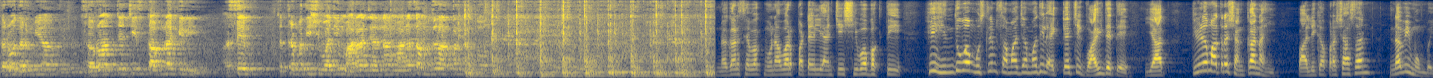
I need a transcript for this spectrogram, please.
सर्वधर्मीय स्वराज्याची स्थापना केली असे छत्रपती शिवाजी महाराज यांना मानाचा मुद्रा अर्पण करतो. नगरसेवक मुनावर पटेल यांची शिवभक्ती ही हिंदू व मुस्लिम समाजामधील ऐक्याची ग्वाही देते. यात तीळ मात्र शंका नाही. पालिका प्रशासन नवी मुंबई.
